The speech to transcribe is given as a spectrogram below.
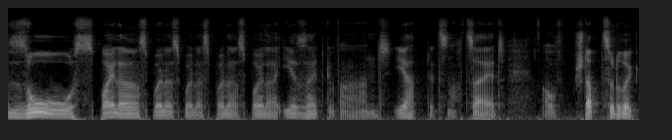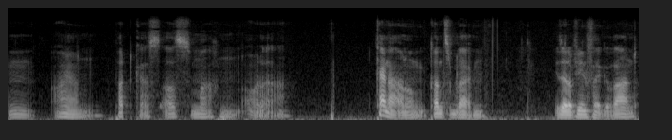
So, Spoiler, Spoiler, Spoiler, Spoiler, Spoiler, ihr seid gewarnt. Ihr habt jetzt noch Zeit, auf Stopp zu drücken, euren Podcast auszumachen oder keine Ahnung, dran zu bleiben. Ihr seid auf jeden Fall gewarnt.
